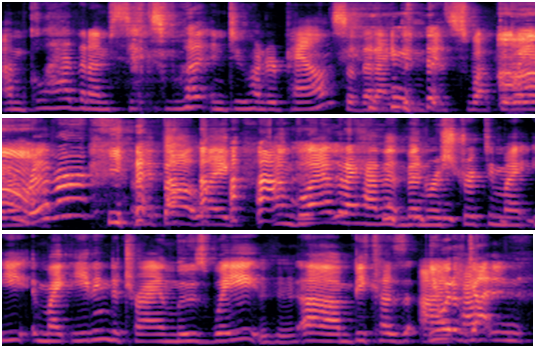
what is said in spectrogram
i'm glad that i'm six foot and 200 pounds so that i can get swept away in a river and I thought like I'm glad that I haven't been restricting my eat my eating to try and lose weight Mhm. um, because I You would have gotten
